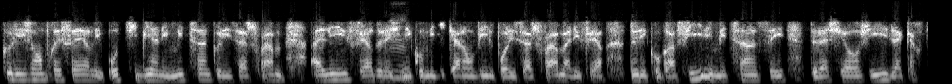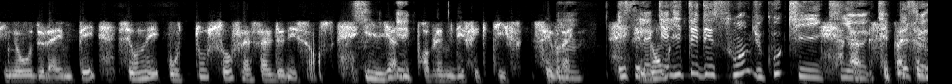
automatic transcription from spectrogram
que les gens préfèrent les, aussi bien les médecins que les sages-femmes aller faire de la gynéco-médicale en ville pour les sages-femmes, aller faire de l'échographie. Les médecins, c'est de la chirurgie, de la carcino, de la MP. C'est on est au tout sauf la salle de naissance. Il y a des problèmes d'effectifs, c'est vrai. Mmh. Et c'est la donc- qualité des soins du coup qui, qui, Ah, euh, c'est parce que c'est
